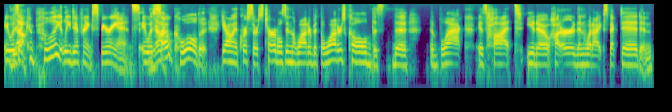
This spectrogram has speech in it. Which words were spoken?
It was Yeah. a completely different experience. It was Yeah. so cool to, you know, and of course there's turtles in the water, but the water's cold. The the the black is hot, you know, hotter than what I expected. And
